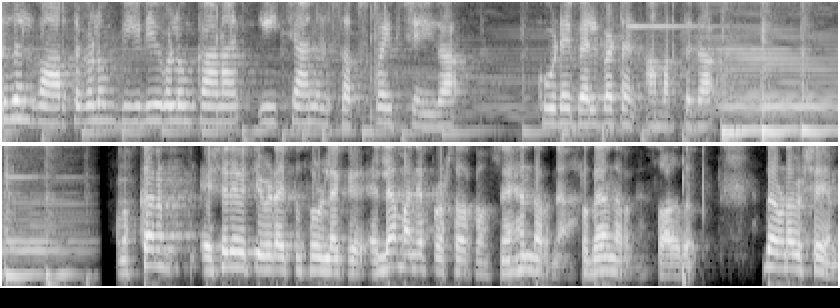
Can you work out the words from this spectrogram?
കൂടുതൽ വാർത്തകളും വീഡിയോകളും കാണാൻ ഈ ചാനൽ സബ്സ്ക്രൈബ് ചെയ്യുക. കൂടെ ബെൽ ബട്ടൺ അമർത്തുക. നമസ്കാരം. ഏഷ്യയിലെ പറ്റിയുടെ എപ്പിസോഡിലേക്ക് എല്ലാ മാന്യപ്രേക്ഷകർക്കും സ്നേഹം നിറഞ്ഞ ഹൃദയം നിറഞ്ഞ സ്വാഗതം. ഇത് നമ്മുടെ വിഷയം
